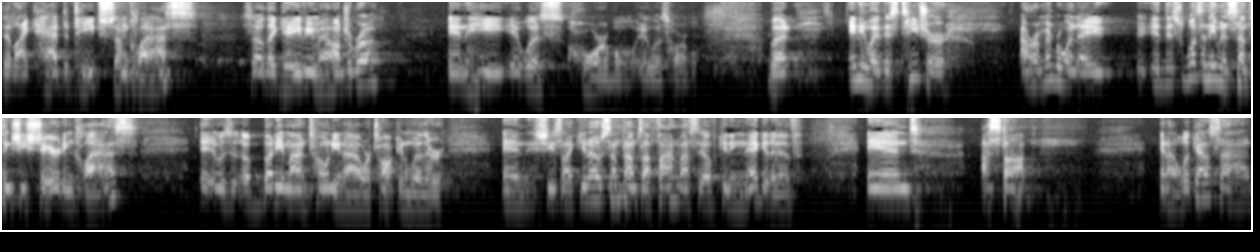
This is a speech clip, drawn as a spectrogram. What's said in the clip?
that like had to teach some class. So they gave him algebra and he, it was horrible. It was horrible. But anyway, this teacher, I remember one day, it, this wasn't even something she shared in class. It was a buddy of mine, Tony, and I were talking with her, and she's like, You know, sometimes I find myself getting negative and I stop and I look outside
